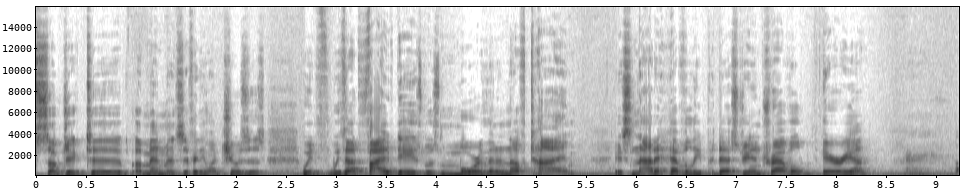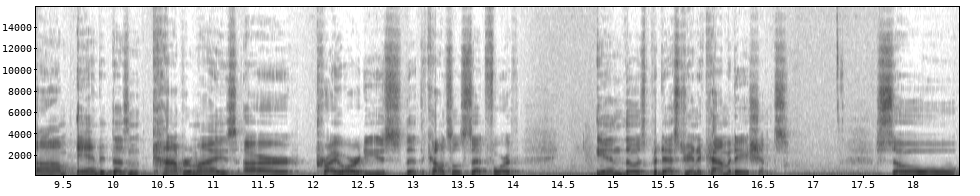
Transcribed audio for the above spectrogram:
subject to amendments if anyone chooses. We we thought five days was more than enough time. It's not a heavily pedestrian-traveled area, um, and it doesn't compromise our priorities that the council has set forth in those pedestrian accommodations. So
